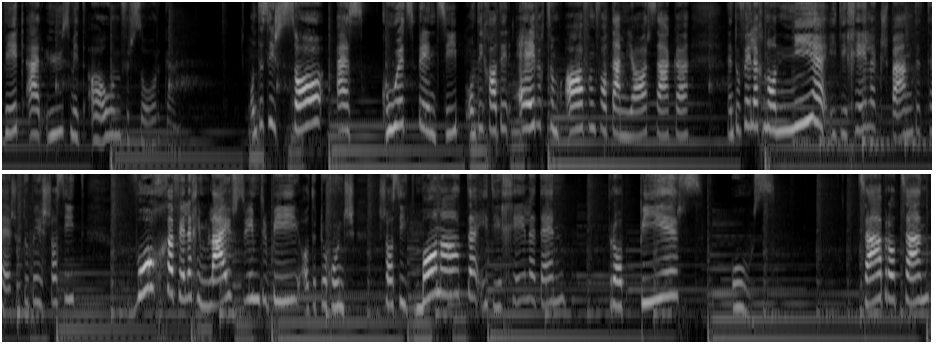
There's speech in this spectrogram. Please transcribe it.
wird er uns mit allem versorgen. Und es ist so ein gutes Prinzip. Und ich kann dir einfach zum Anfang von diesem Jahr sagen, wenn du vielleicht noch nie in die Kirche gespendet hast und du bist schon seit Wochen vielleicht im Livestream dabei oder du kommst schon seit Monaten in die Kirche, dann probier es aus. 10% in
